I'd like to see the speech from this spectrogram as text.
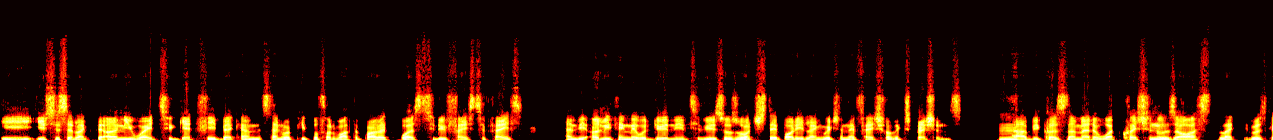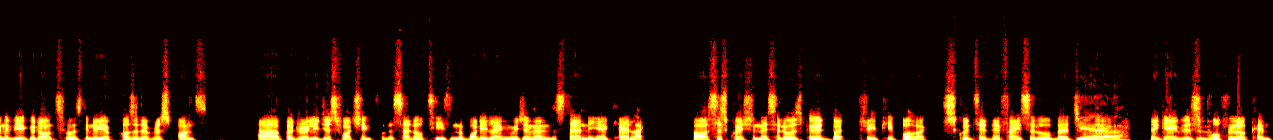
he used to say like the only way to get feedback and understand what people thought about the product was to do face to face. And the only thing they would do in the interviews was watch their body language and their facial expressions. Mm. Uh, because no matter what question was asked, like it was going to be a good answer, it was going to be a positive response. Uh, but really just watching for the subtleties in the body language and understanding, okay, like I asked this question. They said it was good, but three people like squinted their face a little bit. Yeah. They, they gave this mm-hmm. off look and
